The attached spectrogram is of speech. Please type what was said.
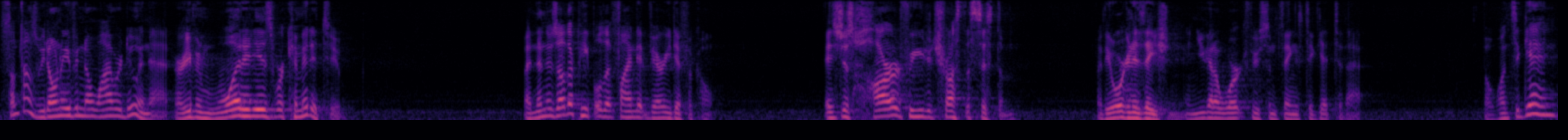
Sometimes we don't even know why we're doing that or even what it is we're committed to. And then there's other people that find it very difficult. It's just hard for you to trust the system or the organization, and you got to work through some things to get to that. But once again,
